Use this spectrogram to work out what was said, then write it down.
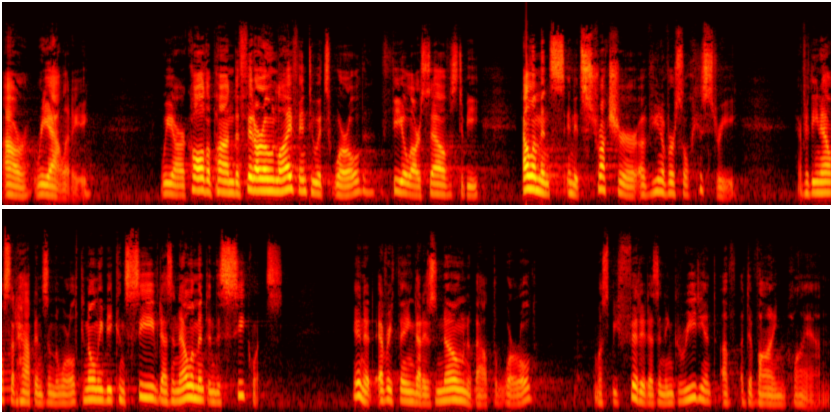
our reality. We are called upon to fit our own life into its world, feel ourselves to be elements in its structure of universal history. Everything else that happens in the world can only be conceived as an element in this sequence. In it, everything that is known about the world must be fitted as an ingredient of a divine plan.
